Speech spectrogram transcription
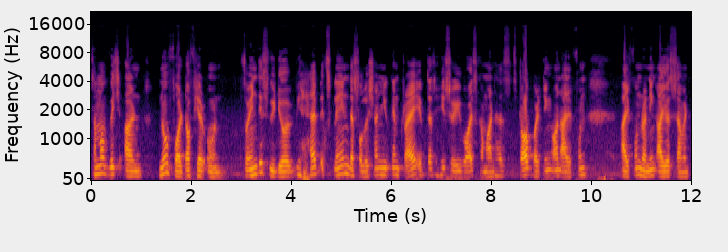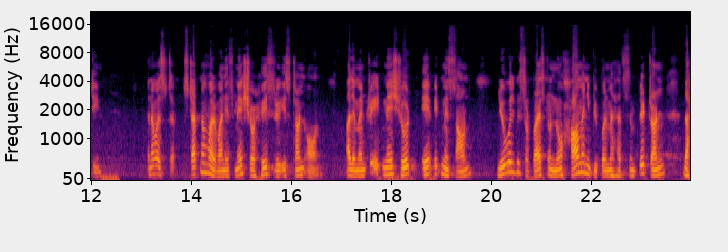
some of which are no fault of your own. So in this video, we have explained the solution you can try if the Hey Siri voice command has stopped working on iPhone iPhone running iOS 17. Our step, step number one is make sure Siri is turned on. Elementary it may should eh, it may sound. You will be surprised to know how many people may have simply turned the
